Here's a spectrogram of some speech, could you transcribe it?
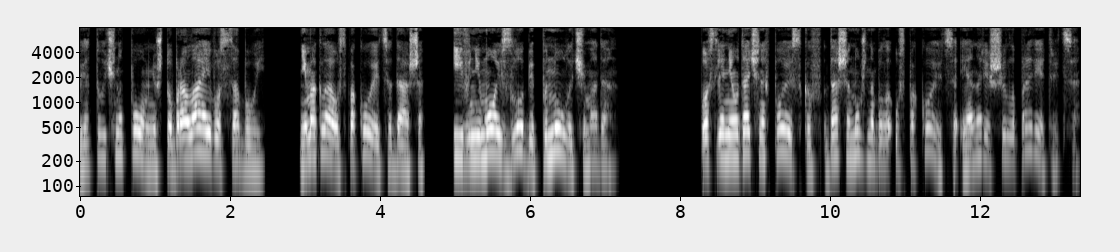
я точно помню, что брала его с собой. Не могла успокоиться Даша и в немой злобе пнула чемодан. После неудачных поисков Даше нужно было успокоиться, и она решила проветриться.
